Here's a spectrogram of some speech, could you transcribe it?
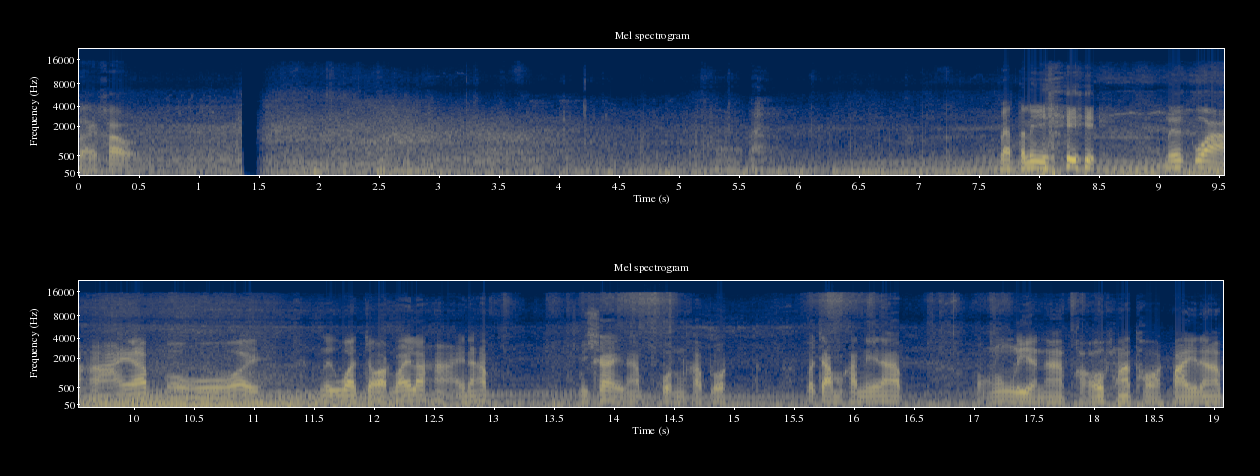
สายเข้าแบตเตอรี่ นึกว่าหายครับ โอ้ยนึกว่าจอดไว้แล้วหายนะครับ ไม่ใช่นะครับคนขับรถประจำคันนี้นะครับ ของโรงเรียนนะครับ เขามาถอดไปนะครับ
